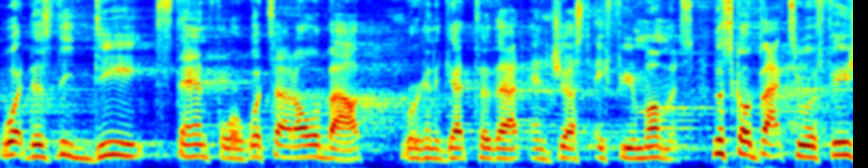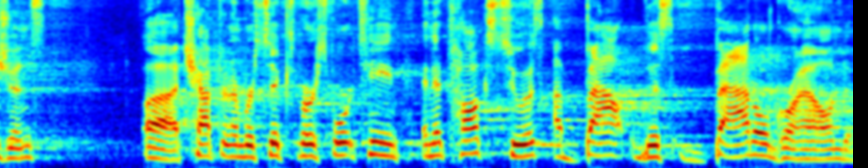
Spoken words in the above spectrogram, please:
what does the D stand for? What's that all about? We're going to get to that in just a few moments. Let's go back to Ephesians uh, chapter number 6, verse 14, and it talks to us about this battleground,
